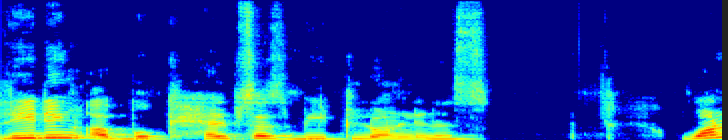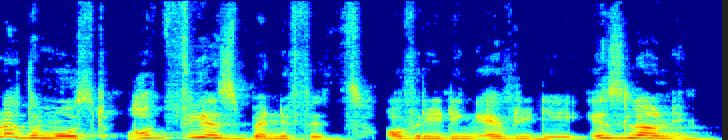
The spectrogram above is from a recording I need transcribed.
reading a book helps us beat loneliness. One of the most obvious benefits of reading every day is learning.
